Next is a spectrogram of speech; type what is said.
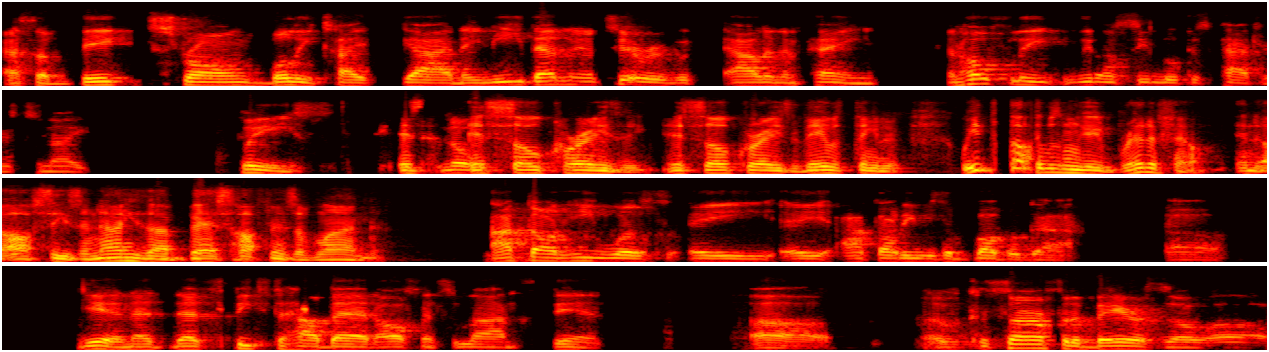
that's a big, strong, bully type guy. And they need that in the interior with Allen and Payne. And hopefully we don't see Lucas Patrick tonight. Please. It's no. it's so crazy. It's so crazy. They were thinking we thought they was gonna get rid of him in the offseason. Now he's our best offensive lineman. I thought he was a a I thought he was a bubble guy. Uh, yeah, and that, that speaks to how bad offensive line has been. Uh, a concern for the Bears though. Uh,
